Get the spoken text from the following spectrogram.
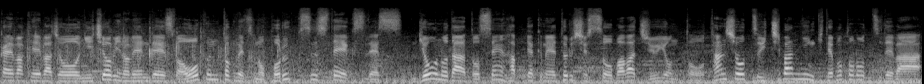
中山競馬場日曜日のメンレースはオープン特別のポルックスステークスです。行のダート 1800m 出走馬は14頭。単勝オッズ1番人気手元のオッズでは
